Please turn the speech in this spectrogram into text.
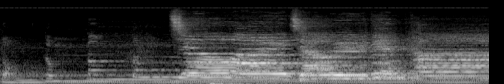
咚咚咚咚，就爱教育电台。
